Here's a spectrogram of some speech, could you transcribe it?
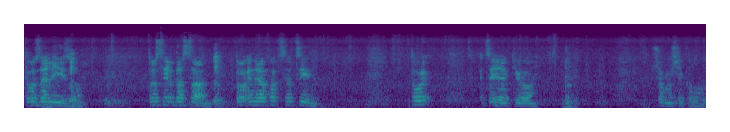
То залізо, то сердосан, то енерофлоксацин, то це як його. Що ми ще кололи?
